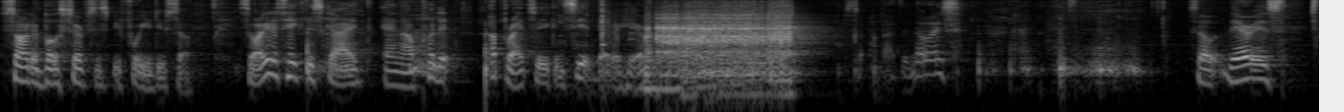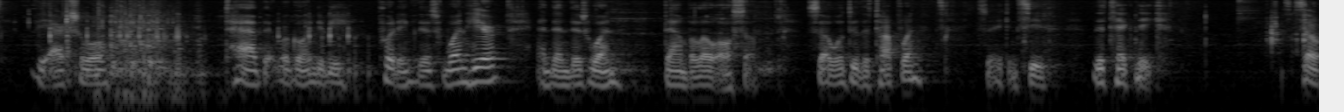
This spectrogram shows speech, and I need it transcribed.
solder both surfaces before you do so. So I'm going to take this guy and I'll put it upright so you can see it better here. Sorry about the noise. So there is the actual tab that we're going to be putting. There's one here, and then there's one down below also. So we'll do the top one so you can see the technique. So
